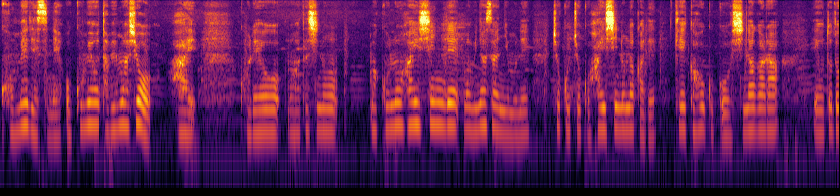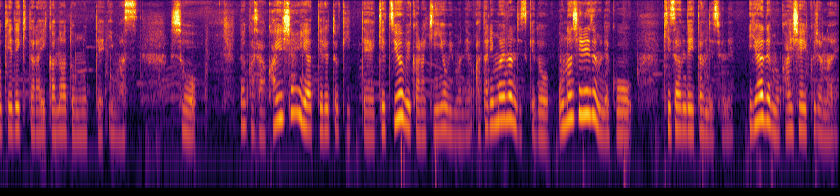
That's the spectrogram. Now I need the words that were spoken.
米ですね。お米を食べましょう。はい。これを、まあ、私の、まあ、この配信で、まあ、皆さんにもねちょこちょこ配信の中で経過報告をしながらえお届けできたらいいかなと思っています。そう。なんかさ会社員やってる時って月曜日から金曜日まで当たり前なんですけど同じリズムでこう刻んでいたんですよね。嫌でも会社行くじゃない。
